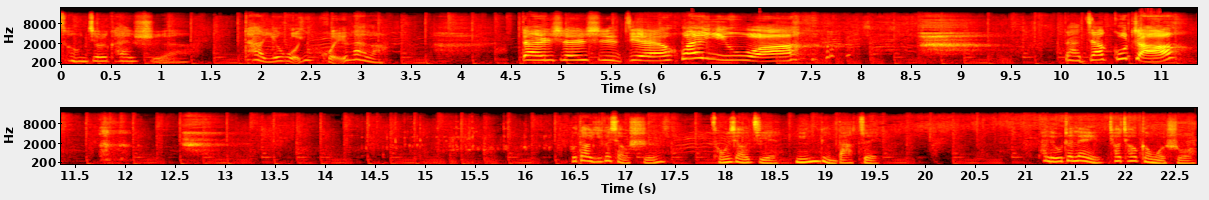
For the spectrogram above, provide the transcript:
从今儿开始，大爷我又回来了。”单身世界欢迎我，大家鼓掌。不到一个小时，丛小姐酩酊大醉，她流着泪悄悄跟我说：“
